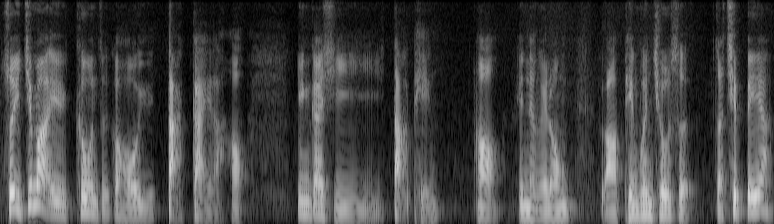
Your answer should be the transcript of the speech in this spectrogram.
所以起码柯文哲跟侯友谊大概了哈，应该是打平啊，因两个人啊平分秋色，十七倍啊，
